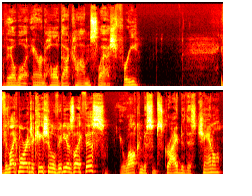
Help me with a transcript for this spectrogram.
available at aaronhall.com slash free. If you'd like more educational videos like this, you're welcome to subscribe to this channel.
